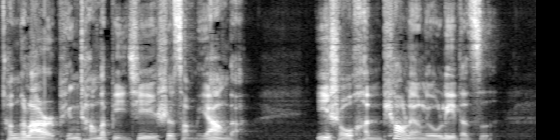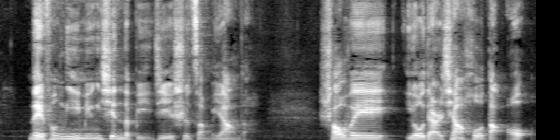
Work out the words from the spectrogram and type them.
腾格拉尔平常的笔记是怎么样的？一手很漂亮流利的字。那封匿名信的笔记是怎么样的？稍微有点向后倒。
